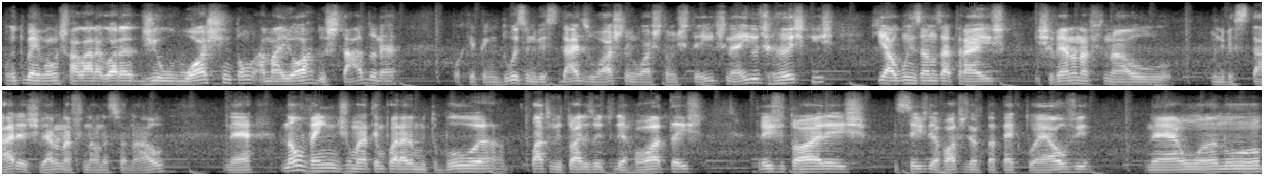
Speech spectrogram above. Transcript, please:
Muito bem, vamos falar agora de Washington, a maior do estado, né? Porque tem duas universidades, Washington e Washington State, né? E os Huskies, que alguns anos atrás estiveram na final universitária, estiveram na final nacional, né? Não vem de uma temporada muito boa, quatro vitórias, oito derrotas, três vitórias e seis derrotas dentro da Pac-12, né? Um ano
